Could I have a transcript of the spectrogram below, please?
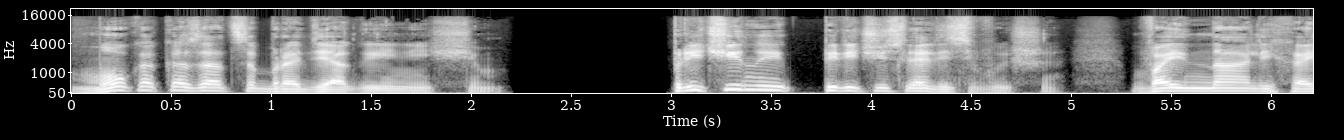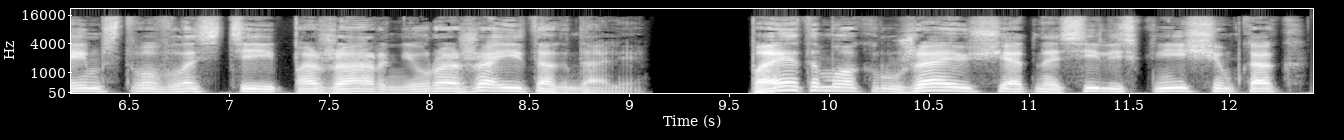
мог оказаться бродягой и нищим. Причины перечислялись выше. Война, лихаимство властей, пожар, неурожай и так далее. Поэтому окружающие относились к нищим как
